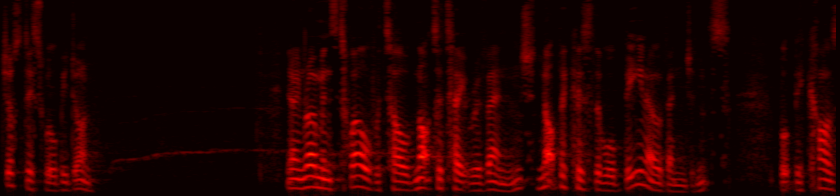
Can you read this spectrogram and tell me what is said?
justice will be done. You know, in Romans 12, we're told not to take revenge, not because there will be no vengeance, but because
